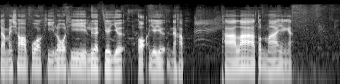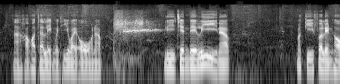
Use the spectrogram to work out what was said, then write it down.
จะไม่ชอบพวกฮีโร่ที่เลือดเยอะๆ เกาะเยอะๆนะครับ ทาร่าต้นไม้อย่างเงี้ยอ่าเขาก็จะเล็งไปที่ไวโอนะครับ Legendary นะครับ เมื่อกี้เฟอร์เรนเขา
